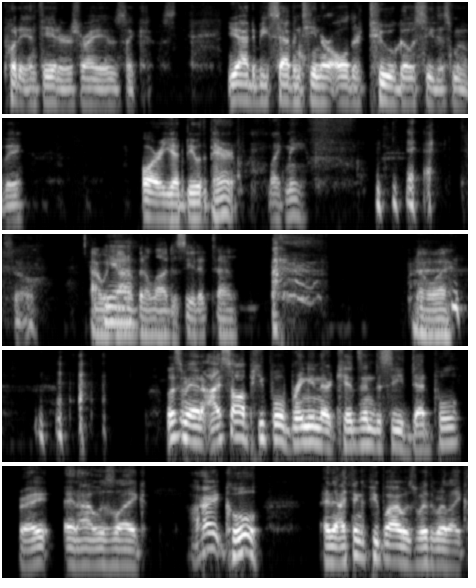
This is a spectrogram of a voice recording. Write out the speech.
put it in theaters, right? It was like you had to be 17 or older to go see this movie, or you had to be with a parent like me. So i would Yeah. not have been allowed to see it at 10 no way listen, man, I saw people bringing their kids in to see Deadpool, right? And I was like, all right, cool. And I think people I was with were like,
